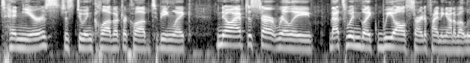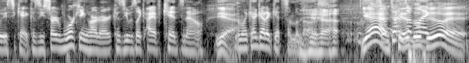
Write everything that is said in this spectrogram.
ten years, just doing club after club, to being like, no, I have to start really. That's when like we all started finding out about Louis C.K. because he started working harder because he was like, I have kids now. Yeah. And I'm like, I gotta get some of those. Yeah. Yeah, Sometimes kids I'm will like, do it.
